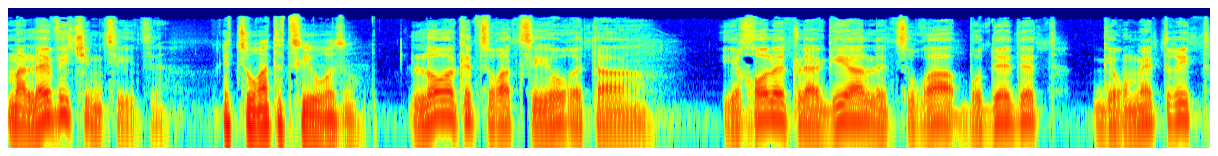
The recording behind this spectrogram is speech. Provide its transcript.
מלביץ' המציא את זה. את צורת הציור הזו. לא רק את צורת ציור, את היכולת להגיע לצורה בודדת, גיאומטרית,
